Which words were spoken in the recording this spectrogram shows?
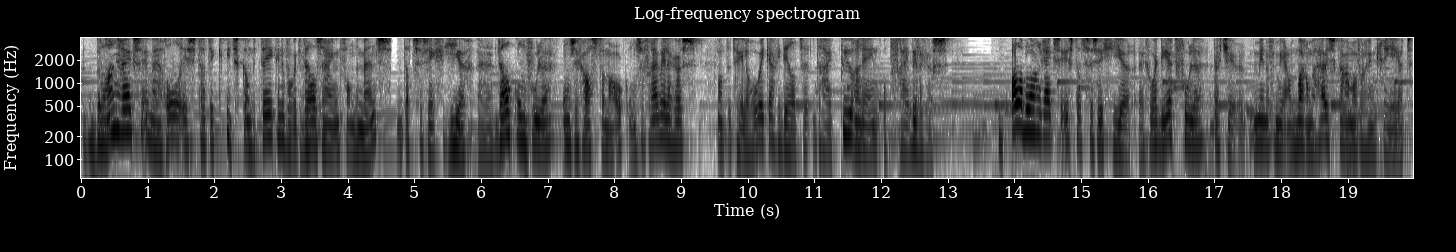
Het belangrijkste in mijn rol is dat ik iets kan betekenen voor het welzijn van de mens. Dat ze zich hier uh, welkom voelen, onze gasten, maar ook onze vrijwilligers. Want het hele horecagedeelte draait puur alleen op vrijwilligers. Het allerbelangrijkste is dat ze zich hier eh, gewaardeerd voelen, dat je min of meer een warme huiskamer voor hen creëert,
